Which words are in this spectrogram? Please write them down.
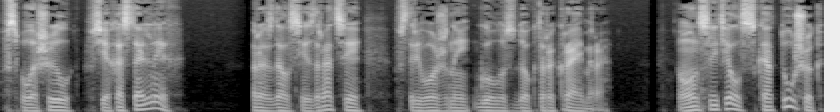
всполошил всех остальных», — раздался из рации встревоженный голос доктора Краймера. Он слетел с катушек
